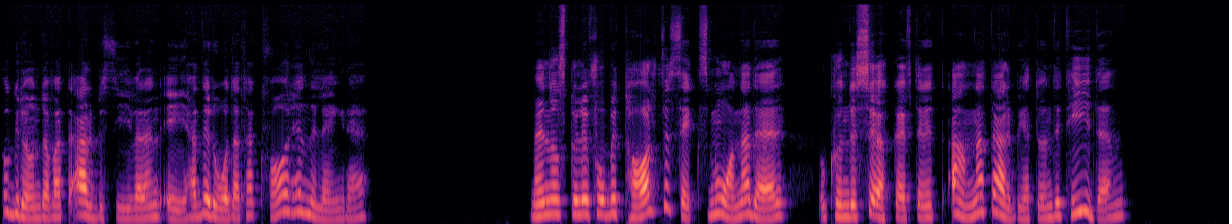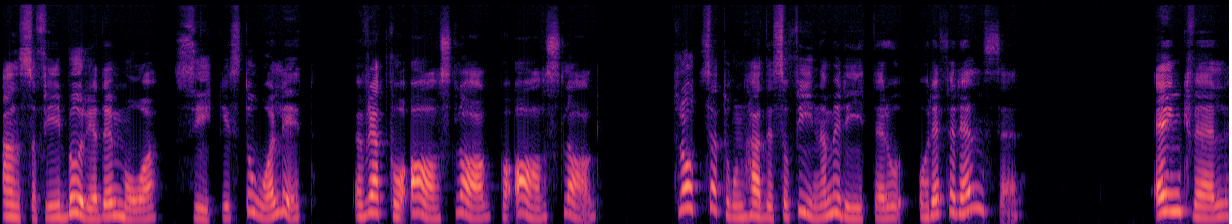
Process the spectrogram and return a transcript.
på grund av att arbetsgivaren ej hade råd att ha kvar henne längre. Men hon skulle få betalt för sex månader och kunde söka efter ett annat arbete under tiden. Ann-Sofie började må psykiskt dåligt över att få avslag på avslag trots att hon hade så fina meriter och, och referenser. En kväll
